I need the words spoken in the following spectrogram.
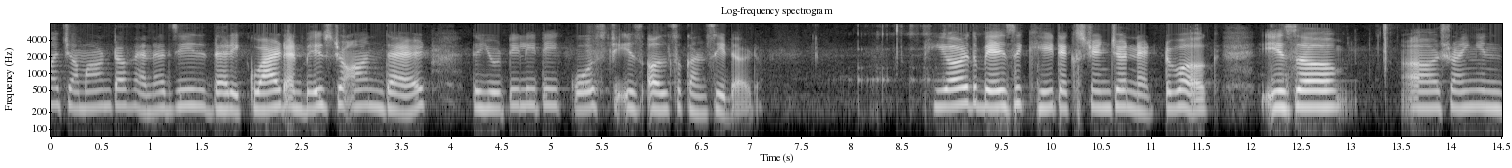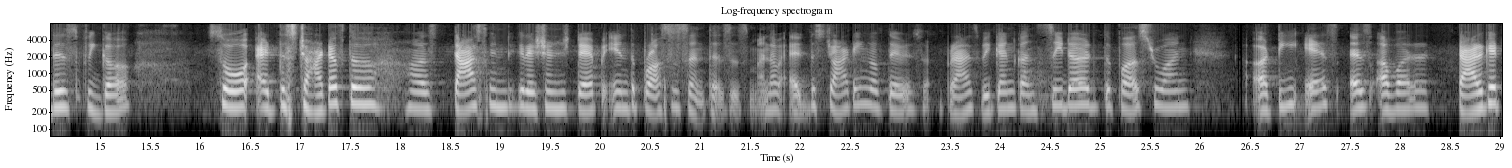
much amount of energy they required and based on that the utility cost is also considered. Here the basic heat exchanger network is uh, uh, showing in this figure so at the start of the uh, task integration step in the process synthesis at the starting of this process we can consider the first one uh, ts as our target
